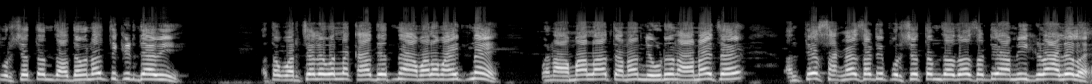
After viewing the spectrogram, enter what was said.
पुरुषोत्तम जाधवनाच तिकीट द्यावी. आता वरच्या लेवलला का देत नाही आम्हाला माहीत नाही. पण आम्हाला त्यांना निवडून आणायचं आहे आणि ते सांगण्यासाठी पुरुषोत्तम जाधवासाठी आम्ही इकडं आलेलो आहे.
